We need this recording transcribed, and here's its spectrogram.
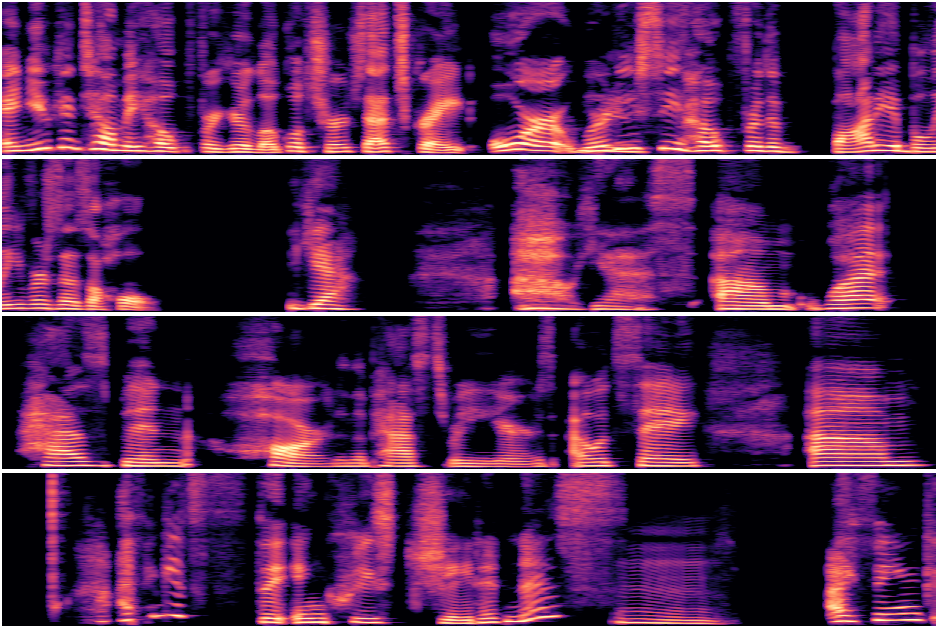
And you can tell me hope for your local church. That's great. Or where do you Mm. see hope for the body of believers as a whole? Yeah. Oh, yes. Um, what has been hard in the past three years? I would say, um, I think it's the increased jadedness. Mm, I think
